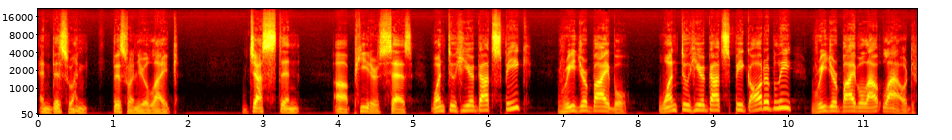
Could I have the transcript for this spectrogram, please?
And this one, this one you'll like. Justin uh, Peters says, Want to hear God speak? Read your Bible. Want to hear God speak audibly? Read your Bible out loud.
